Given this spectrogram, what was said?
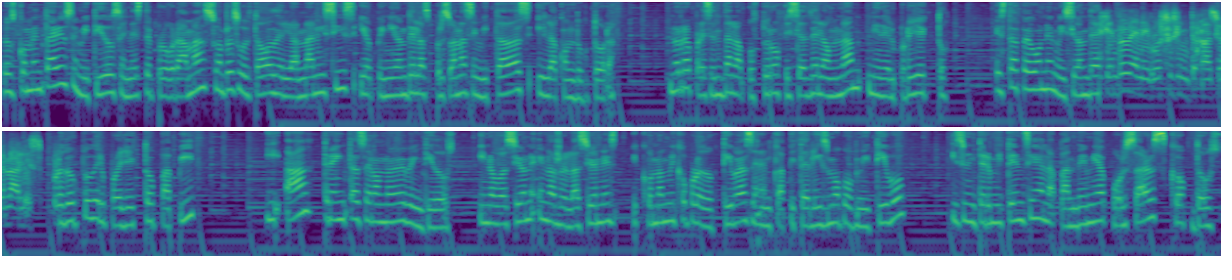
Los comentarios emitidos en este programa son resultado del análisis y opinión de las personas invitadas y la conductora. No representan la postura oficial de la UNAM ni del proyecto. Esta fue una emisión de Agenda de Negocios Internacionales, producto del proyecto PAPIT IA 300922, Innovación en las Relaciones Económico-Productivas en el Capitalismo Cognitivo y su intermitencia en la pandemia por SARS-CoV-2.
